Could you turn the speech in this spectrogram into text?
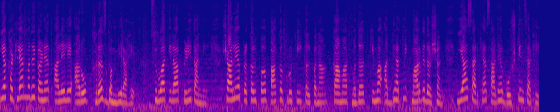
या खटल्यांमध्ये करण्यात आलेले आरोप खरंच गंभीर आहेत. सुरुवातीला पीडितांनी शालेय प्रकल्प पाककृती कल्पना कामात मदत किंवा आध्यात्मिक मार्गदर्शन यासारख्या साध्या गोष्टींसाठी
